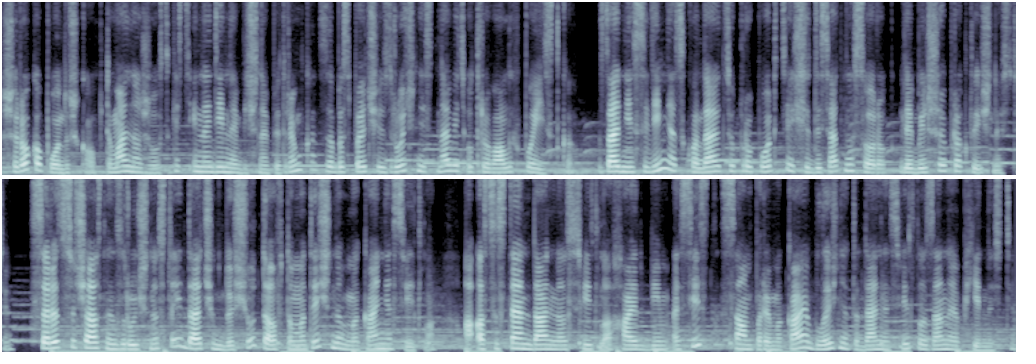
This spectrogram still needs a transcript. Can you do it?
широка подушка, оптимальна жорсткість і надійна бічна підтримка забезпечує зручність навіть у тривалих поїздках. Задні сидіння складаються у пропорції 60 на 40 для більшої практичності. Серед сучасних зручностей датчик дощу та автоматичне вмикання світла. А асистент дальнього світла Hide Beam Assist сам перемикає ближнє та дальнє світло за необхідності.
